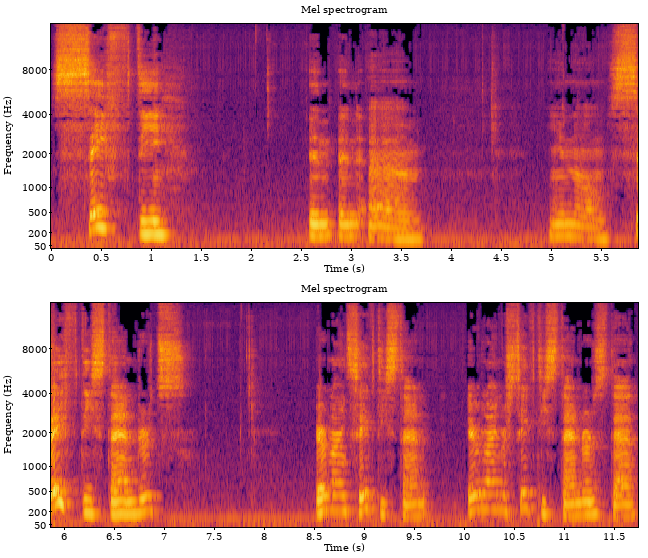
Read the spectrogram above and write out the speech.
safety in, in um, you know safety standards airline safety stand airliner safety standards that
